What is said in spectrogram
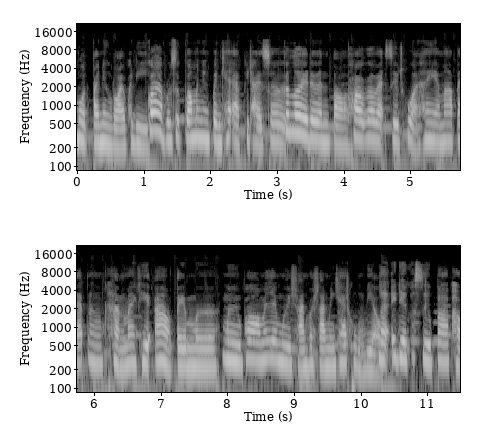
หมดไป 100พอดี ก็แอบรู้สึกว่ามันยังเป็นแค่แอป p e t i z e r ก็เลยเดินต่อ พ่อก็แวะซื้อถั่วให้อามาแป๊บนึงหันมาอีกทีอ้าวเต็มมือ มือพ่อไม่ใช่มือฉันเพราะฉันมีแค่ถุงเดียว และไอเดียก็ซื้อปลาเผา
